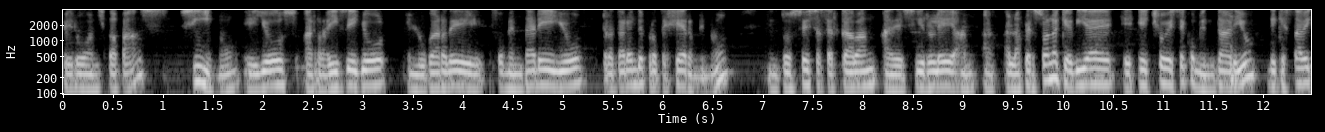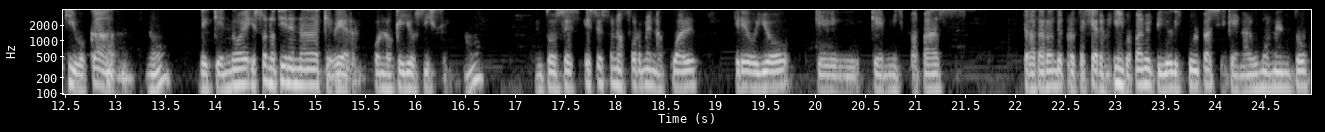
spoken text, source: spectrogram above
pero a mis papás sí, ¿no? Ellos a raíz de ello, en lugar de fomentar ello, trataron de protegerme, ¿no? Entonces se acercaban a decirle a, la persona que había eh, hecho ese comentario de que estaba equivocada, ¿no? De que no, eso no tiene nada que ver con lo que ellos dicen, ¿no? Entonces, eso es una forma en la cual creo yo que, que mis papás trataron de protegerme. mi papá me pidió disculpas y que en algún momento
